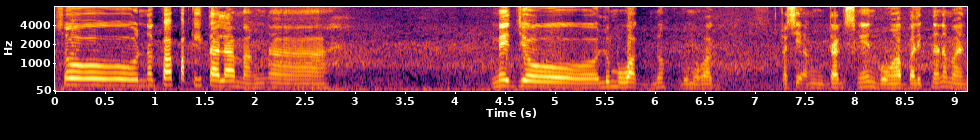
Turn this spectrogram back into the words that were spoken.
So nagpapakita lamang na medyo lumuwag no? Lumuwag. Kasi ang drugs ngayon bumabalik na naman.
